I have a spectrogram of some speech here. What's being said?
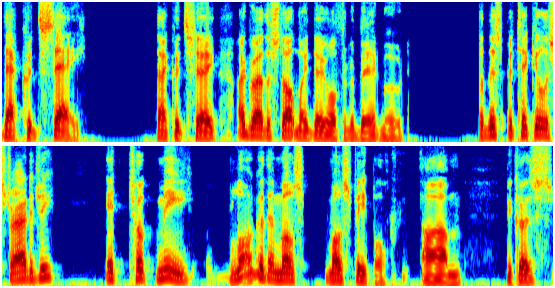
that could say, that could say, I'd rather start my day off in a bad mood. But this particular strategy, it took me longer than most most people um, because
